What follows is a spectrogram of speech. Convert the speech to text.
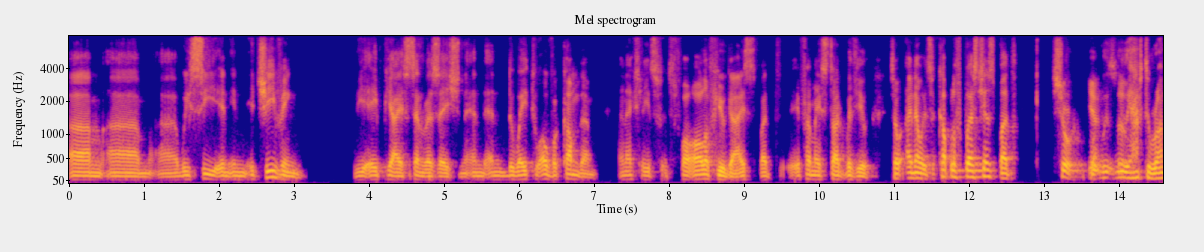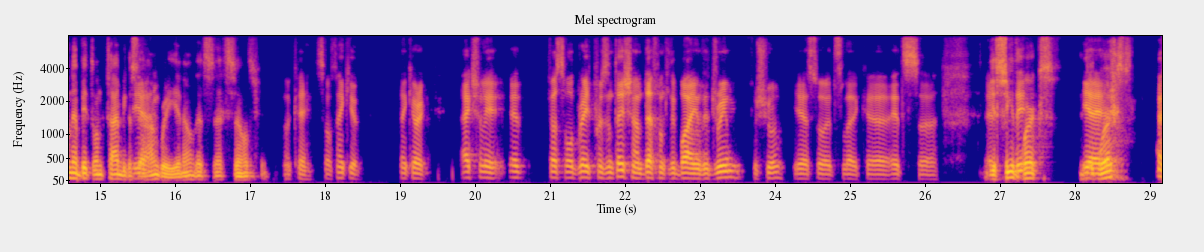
um, um, uh, we see in, in achieving the API standardization and, and the way to overcome them and actually it's, it's for all of you guys but if i may start with you. So i know it's a couple of questions but sure yeah we, so, we have to run a bit on time because yeah. they're hungry you know that's that's okay so thank you. Thank you eric. Actually it, first of all great presentation. I'm definitely buying the dream for sure. Yeah so it's like uh, it's uh, you see it the, works. Yeah. it works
